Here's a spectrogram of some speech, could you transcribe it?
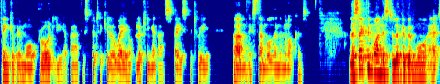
think a bit more broadly about this particular way of looking at that space between um, Istanbul and the Moluccas. The second one is to look a bit more at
